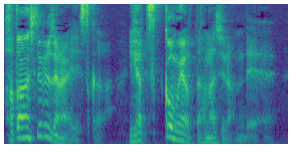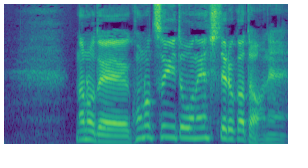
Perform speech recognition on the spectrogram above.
破綻してるじゃないですか。いや、突っ込むよって話なんで。なので、このツイートをね、してる方はね、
